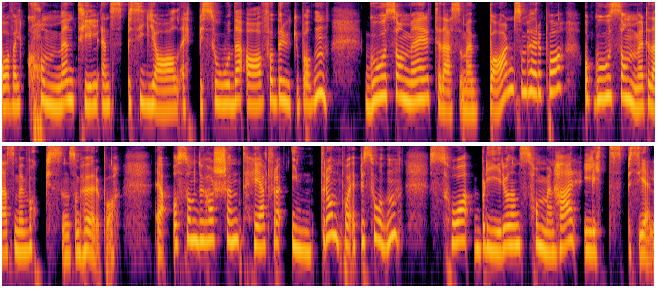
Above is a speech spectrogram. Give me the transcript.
Og velkommen til en spesialepisode av Forbrukerpodden. God sommer til deg som er barn som hører på, og god sommer til deg som er voksen som hører på. Ja, og som du har skjønt helt fra introen på episoden, så blir jo den sommeren her litt spesiell.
